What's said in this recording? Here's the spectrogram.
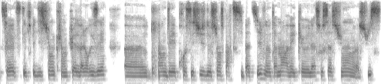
tirées de cette expédition, qui ont pu être valorisées dans des processus de sciences participatives, notamment avec l'association suisse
